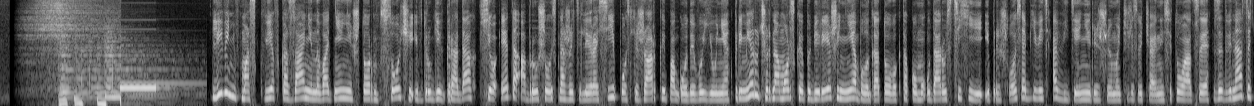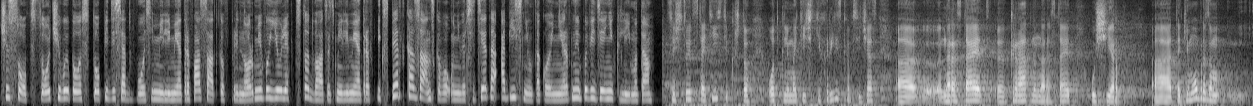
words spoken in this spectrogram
Ливень в Москве, в Казани, наводнение, шторм в Сочи и в других городах – все это обрушилось на жителей России после жаркой погоды в июне. К примеру, Черноморское побережье не было готово к такому удару стихии и пришлось объявить о введении режима чрезвычайной ситуации. За 12 часов в Сочи выпало 158 миллиметров осадков, при норме в июле 120 миллиметров. Эксперт Казанского университета объяснил такое нервное поведение климата. Существует статистика, что от климатических рисков сейчас э, нарастает, э, кратно нарастает ущерб. А, таким образом,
